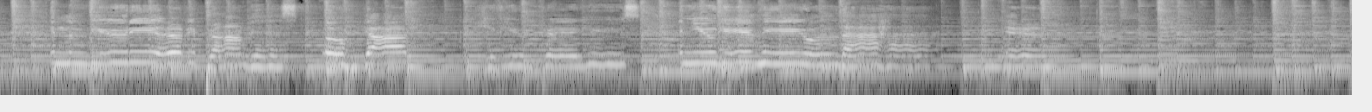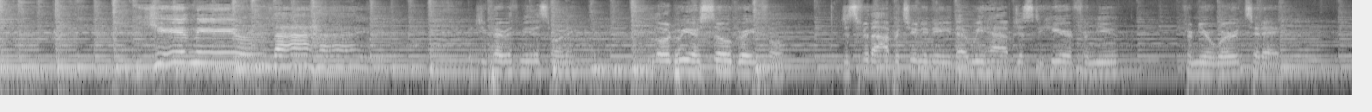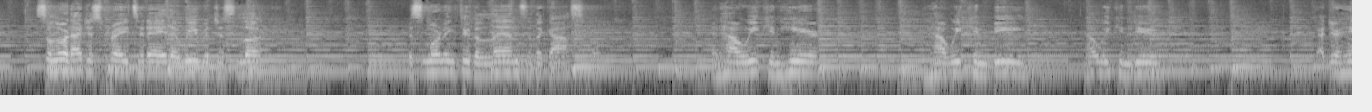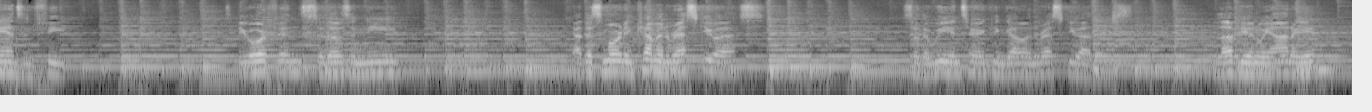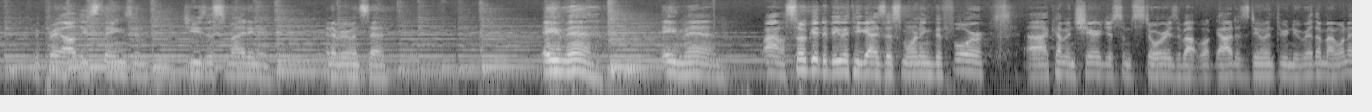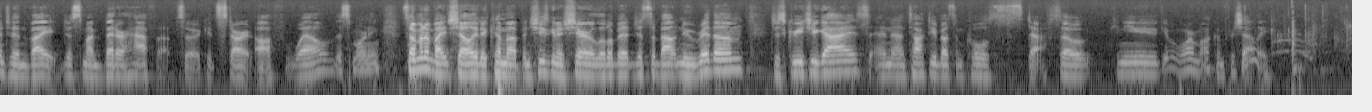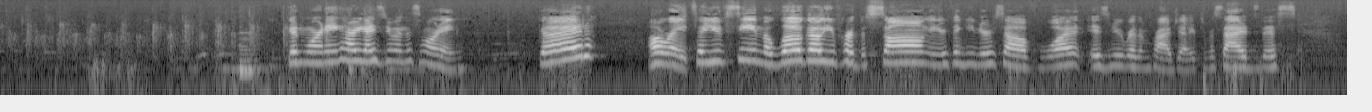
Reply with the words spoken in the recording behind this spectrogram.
in the beauty of your promise, oh God. I give you praise and you give me your life. Yeah. Give me life. Would you pray with me this morning? Lord, we are so grateful just for the opportunity that we have just to hear from you, from your word today. So, Lord, I just pray today that we would just look this morning through the lens of the gospel and how we can hear, and how we can be, how we can do. God, your hands and feet to the orphans, to those in need. God, this morning, come and rescue us so that we in turn can go and rescue others. Love you and we honor you. We pray all these things in Jesus' mighty name. And everyone said, Amen. Amen. Wow, so good to be with you guys this morning. Before uh, I come and share just some stories about what God is doing through New Rhythm, I wanted to invite just my better half up so it could start off well this morning. So I'm going to invite Shelly to come up, and she's going to share a little bit just about New Rhythm, just greet you guys, and uh, talk to you about some cool stuff. So can you give a warm welcome for Shelly? Good morning. How are you guys doing this morning? Good? All right. So you've seen the logo, you've heard the song, and you're thinking to yourself, what is New Rhythm Project besides this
